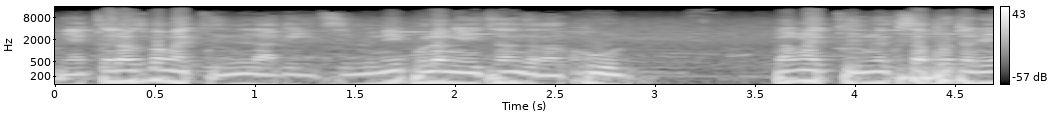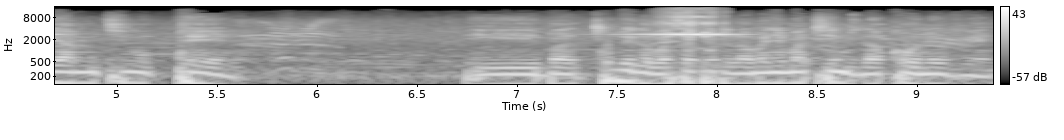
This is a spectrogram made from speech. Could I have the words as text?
Ngiyacela ukuthi bangagcini la kithi. Mina ibhola ngiyithanda kakhulu. Bangagcini ngokusupporta le yami team kuphela. Eh bachubeka basupporta namanye ama teams lakhona even.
